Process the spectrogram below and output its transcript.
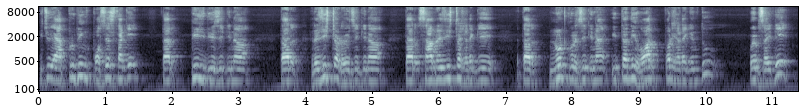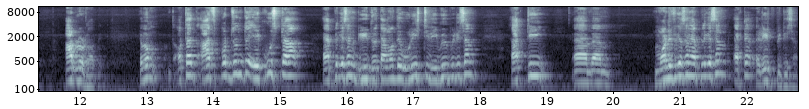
কিছু অ্যাপ্রুভিং প্রসেস থাকে, তার ফিজ দিয়েছে কিনা তার রেজিস্টার্ড হয়েছে কিনা, তার সাব রেজিস্টার সেটাকে তার নোট করেছে কিনা ইত্যাদি হওয়ার পরে সেটা কিন্তু ওয়েবসাইটে আপলোড হবে। এবং অর্থাৎ আজ পর্যন্ত একুশটা অ্যাপ্লিকেশান গৃহীত হয় তার মধ্যে উনিশটি রিভিউ পিটিশন একটি মডিফিকেশান অ্যাপ্লিকেশান একটা রিট পিটিশন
